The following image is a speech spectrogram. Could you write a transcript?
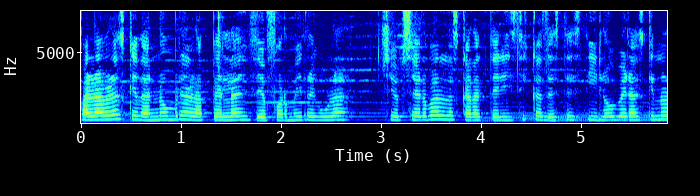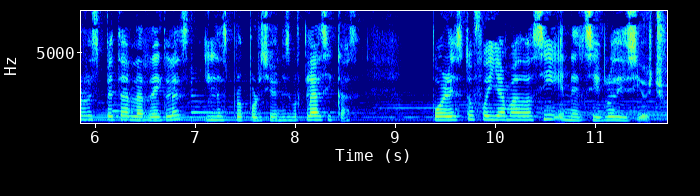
palabras que dan nombre a la perla de forma irregular. Si observas las características de este estilo, verás que no respeta las reglas y las proporciones clásicas. Por esto fue llamado así en el siglo XVIII.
